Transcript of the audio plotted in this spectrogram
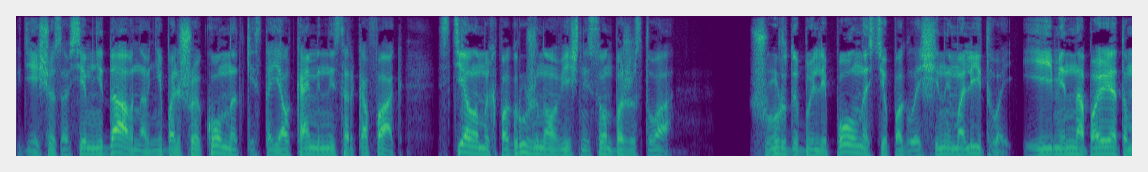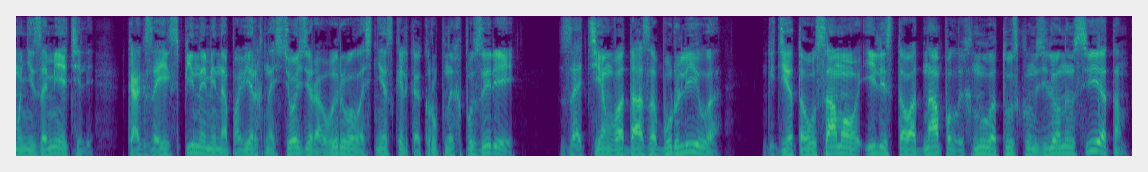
где еще совсем недавно в небольшой комнатке стоял каменный саркофаг с телом их погруженного в вечный сон божества. Шурды были полностью поглощены молитвой, и именно поэтому не заметили, как за их спинами на поверхность озера вырвалось несколько крупных пузырей, Затем вода забурлила. Где-то у самого илистого дна полыхнула тусклым зеленым светом.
